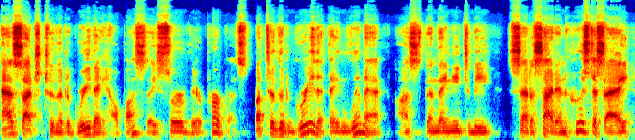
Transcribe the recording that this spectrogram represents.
as such, to the degree they help us, they serve their purpose. But to the degree that they limit us, then they need to be set aside. And who's to say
